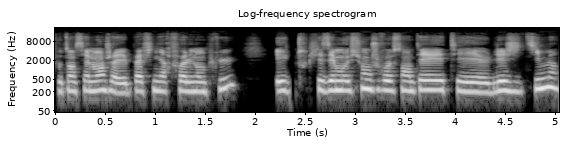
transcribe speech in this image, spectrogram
potentiellement, j'allais pas finir folle non plus et que toutes les émotions que je ressentais étaient légitimes.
